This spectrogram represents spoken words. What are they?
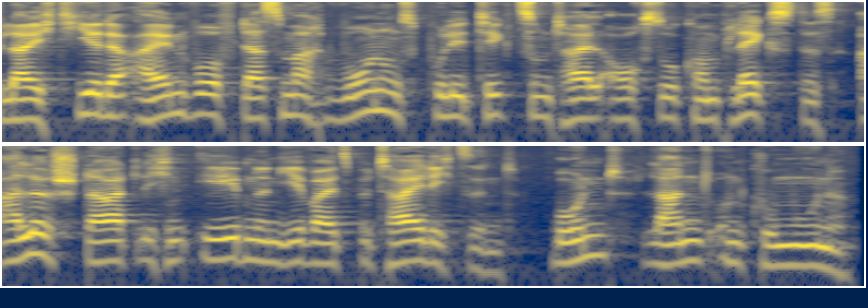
Vielleicht hier der Einwurf, das macht Wohnungspolitik zum Teil auch so komplex, dass alle staatlichen Ebenen jeweils beteiligt sind. Bund, Land und Kommune.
